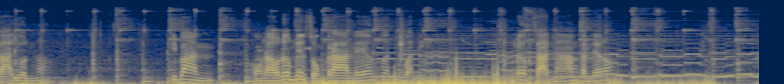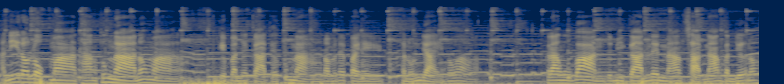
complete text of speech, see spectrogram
ษายนเนาะที่บ้านของเราเริ่มเล่นสงกรานแล้วเพื่อนทุกวันนี้ เริ่มสาดน้ำกันแล้วเนาะอันนี้เราหลบมาทางทุ่งนาเนาะมา เก็บบรรยากาศแถวทุ่งนาเราไม่ได้ไปในถนนใหญ่เพราะว่า กลางหมู่บ้านจะมีการเล่นน้ำสาดน้ำกันเยอะเนาะ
